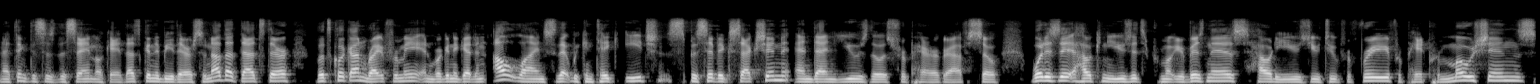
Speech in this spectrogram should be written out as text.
And I think this is the same. Okay, that's going to be there. So now that that's there, let's click on Write for Me and we're going to get an outline so that we can take each specific section and then use those for paragraphs. So what is it? How can you use it to promote your business? How to use YouTube for free for paid promotions?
